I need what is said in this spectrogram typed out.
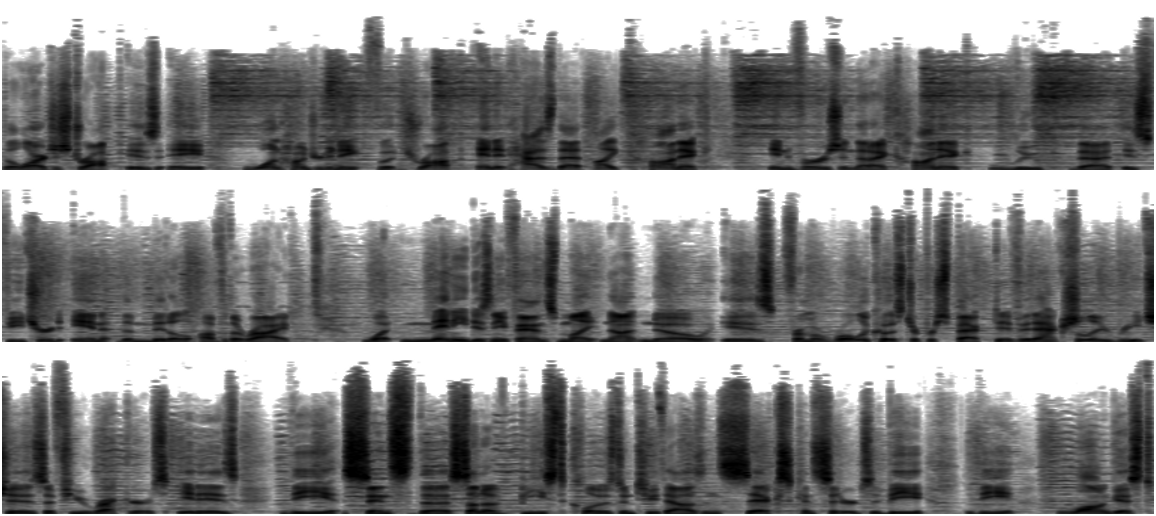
The largest drop is a 108 foot drop, and it has that iconic inversion, that iconic loop that is featured in the middle of the ride. What many Disney fans might not know is from a roller coaster perspective, it actually reaches a few records. It is the, since the Son of Beast closed in 2006, considered to be the longest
